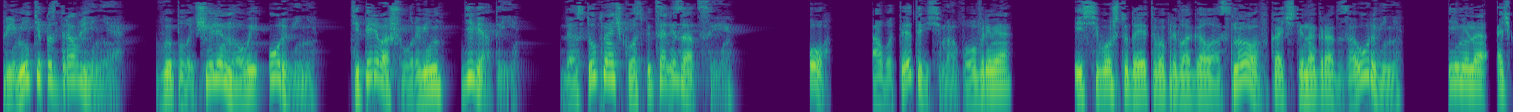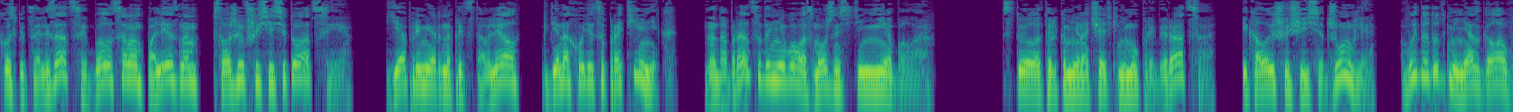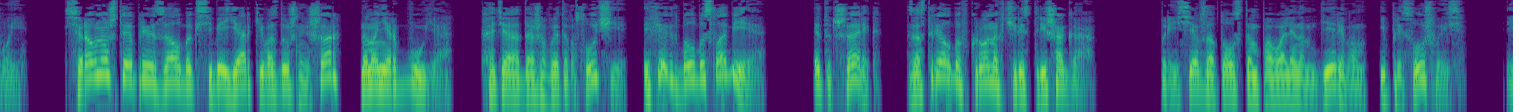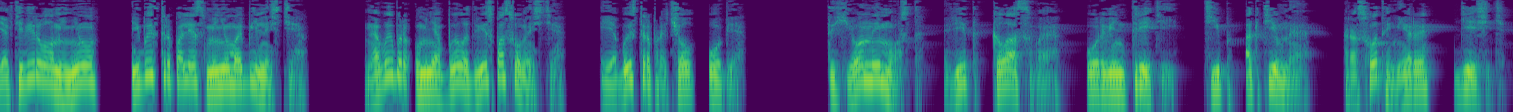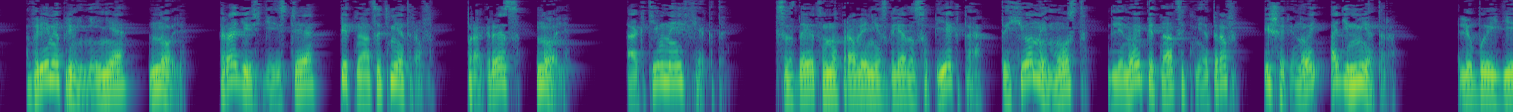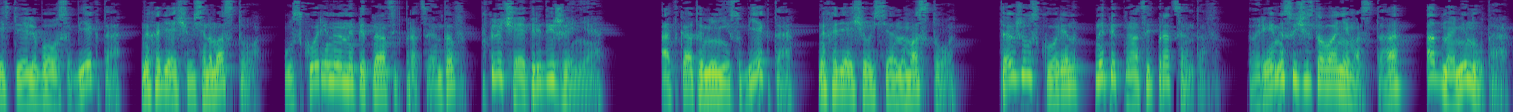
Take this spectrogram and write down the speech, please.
Примите поздравления. Вы получили новый уровень. Теперь ваш уровень 9. Доступно очко специализации. О, а вот это весьма вовремя. Из всего, что до этого предлагала основа в качестве награды за уровень, именно очко специализации было самым полезным в сложившейся ситуации. Я примерно представлял, где находится противник, но добраться до него возможности не было. Стоило только мне начать к нему пробираться, и колышущиеся джунгли выдадут меня с головой. Все равно, что я привязал бы к себе яркий воздушный шар на манер буя, хотя даже в этом случае эффект был бы слабее. Этот шарик застрял бы в кронах через три шага. Присев за толстым поваленным деревом и прислушиваясь, я активировал меню и быстро полез в меню мобильности. На выбор у меня было две способности, и я быстро прочел обе. Тахионный мост, вид классовая, уровень третий, тип активная, расход и меры 10, время применения 0, радиус действия 15 метров, прогресс 0, активный эффект, создается в направлении взгляда субъекта. Тахионный мост длиной 15 метров и шириной 1 метр. Любые действия любого субъекта, находящегося на мосту, ускорены на 15%, включая передвижение. Откат умений субъекта, находящегося на мосту, также ускорен на 15%. Время существования моста – 1 минута.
